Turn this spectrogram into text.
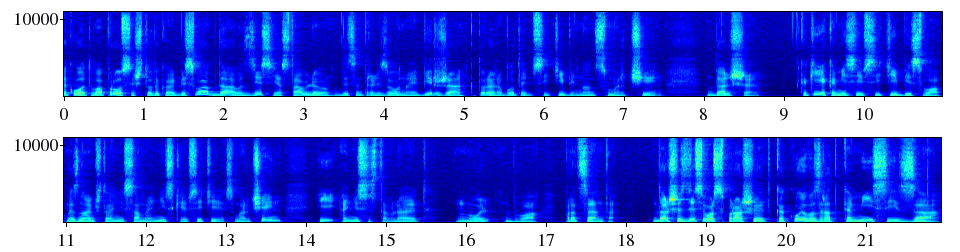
Так вот, вопросы, что такое BISWAP, да, вот здесь я ставлю децентрализованная биржа, которая работает в сети Binance Smart Chain. Дальше, какие комиссии в сети BISWAP? Мы знаем, что они самые низкие в сети Smart Chain, и они составляют 0,2%. Дальше здесь у вас спрашивают, какой возврат комиссии за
